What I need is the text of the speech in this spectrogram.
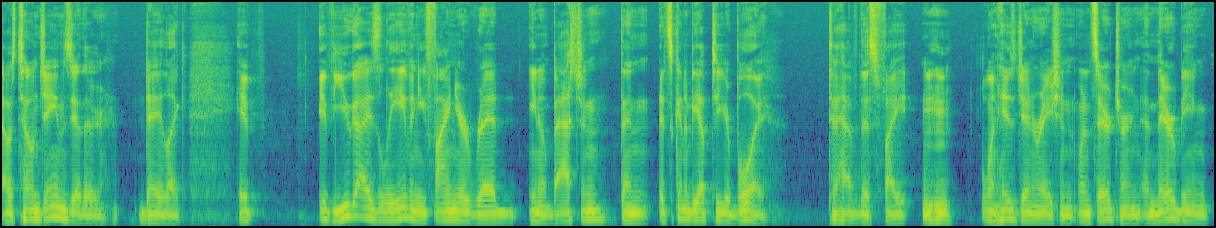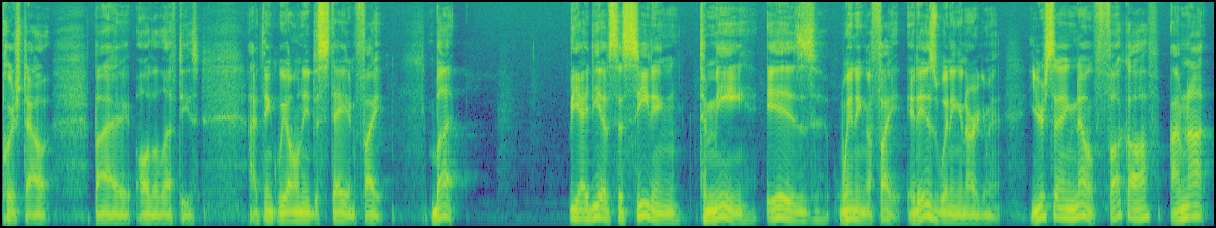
I was telling James the other day, like if if you guys leave and you find your red, you know, bastion, then it's going to be up to your boy to have this fight mm-hmm. when his generation, when it's their turn, and they're being pushed out by all the lefties. I think we all need to stay and fight. But the idea of seceding to me is winning a fight. It is winning an argument. You're saying no, fuck off. I'm not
